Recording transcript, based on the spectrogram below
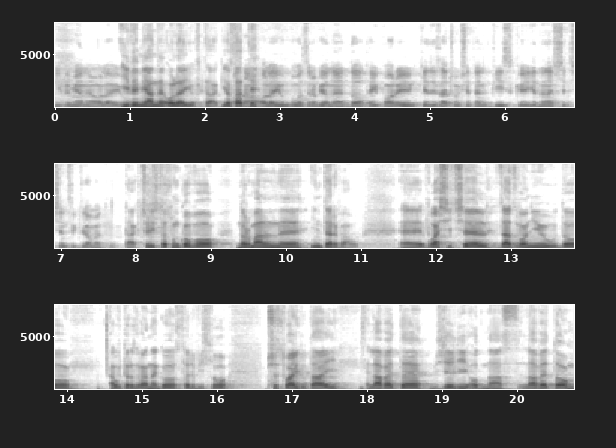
I wymiany oleju. I wymiany olejów, tak. I A ostatnie... na oleju było zrobione do tej pory, kiedy zaczął się ten pisk, 11 tysięcy kilometrów. Tak, czyli stosunkowo normalny interwał. E, Właściciel zadzwonił do autoryzowanego serwisu, przysłali tutaj lawetę, wzięli od nas lawetą.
